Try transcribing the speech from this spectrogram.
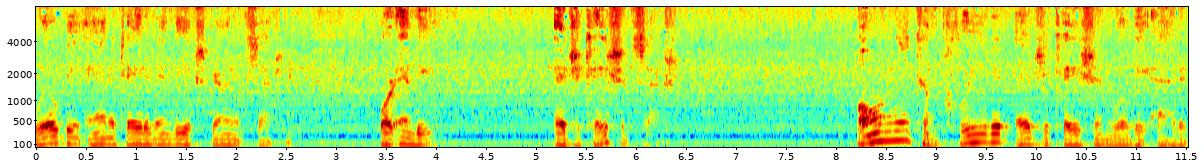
will be annotated in the experience section or in the education section. Only completed education will be added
